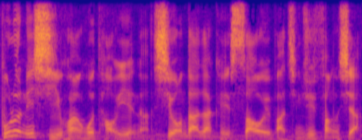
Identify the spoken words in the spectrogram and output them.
不论你喜欢或讨厌啊，希望大家可以稍微把情绪放下，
